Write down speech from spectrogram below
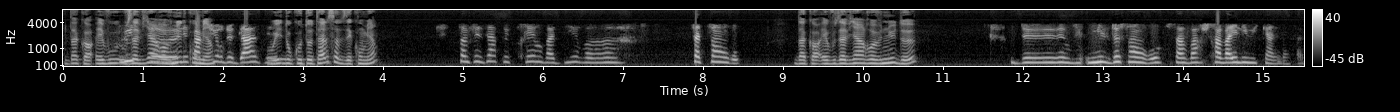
D'accord. Et vous, Plus, vous aviez un euh, revenu de combien? factures de gaz. et- Oui, donc au total, ça faisait combien? Ça me faisait à peu près, on va dire, euh, 700 euros. D'accord. Et vous aviez un revenu de? De 1200 euros. Savoir, je travaillais les week-ends, en fait.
